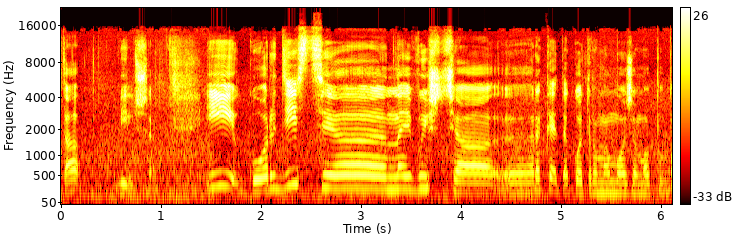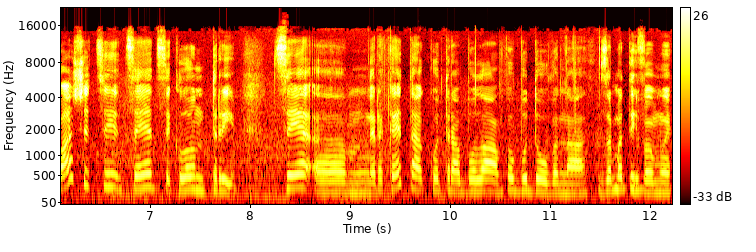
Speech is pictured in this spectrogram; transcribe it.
та більше. І гордість е, найвища е, ракета, яку ми можемо побачити, це циклон 3 Це е, ракета, котра була побудована за мотивами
